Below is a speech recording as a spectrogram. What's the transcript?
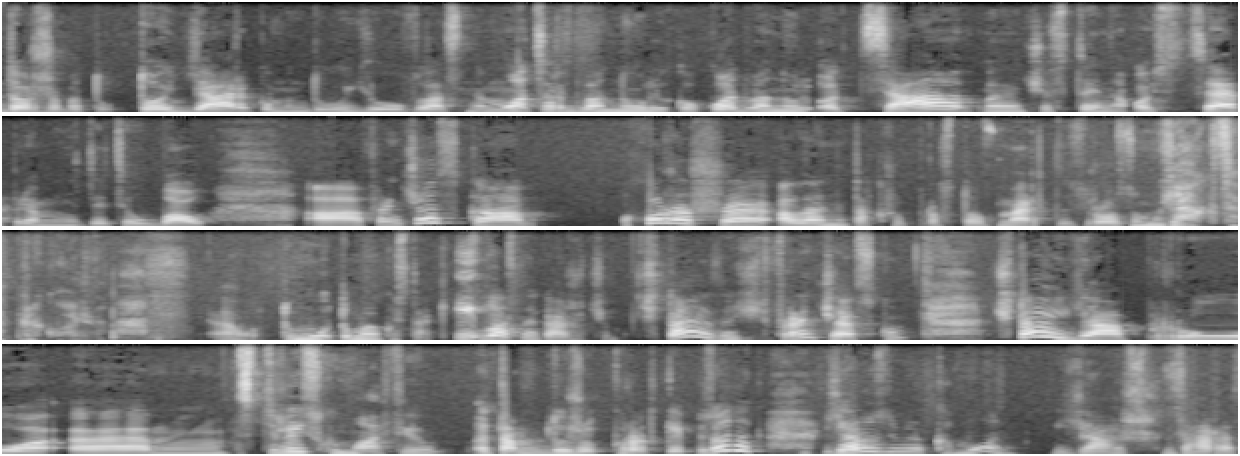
Джорджа Бату, то я рекомендую власне Моцарт 2.0, Коко 2.0. Оця е, частина, ось це прям мені здається вау. А Франческа хороше, але не так, щоб просто вмерти з розуму, як це прикольно. Е, От, тому, тому якось так. І, власне кажучи, читаю, значить, Франческо. Читаю я про ем, сицилійську мафію. Там дуже короткий епізодик. Я розумію, камон, я ж зараз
